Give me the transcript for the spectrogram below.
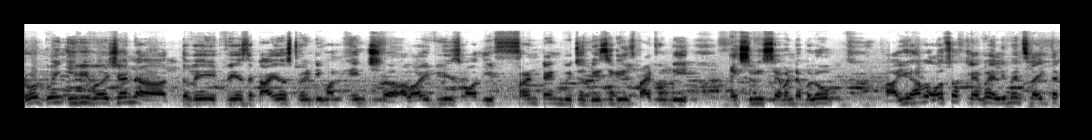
road going EV version, uh, the way it weighs the tires, 21 inch uh, alloy wheels or the front end, which is basically inspired from the XUV700. Uh, you have also clever elements like that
